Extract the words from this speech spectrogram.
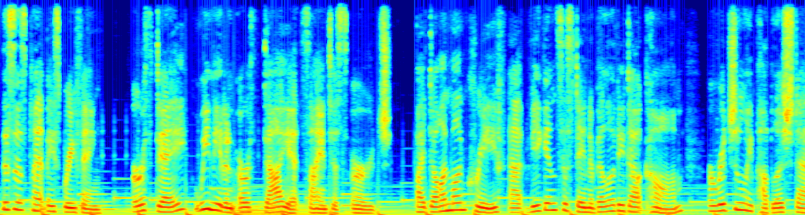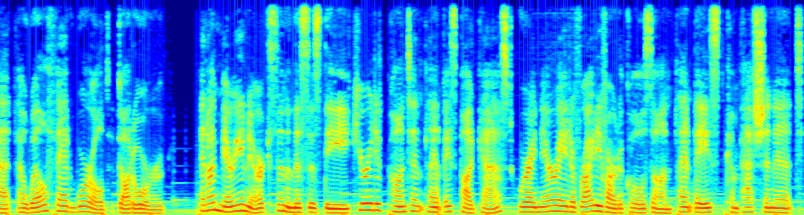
This is Plant Based Briefing Earth Day We Need an Earth Diet, Scientists Urge by Dawn Moncrief at vegansustainability.com, originally published at a awellfedworld.org. And I'm Marian Erickson, and this is the curated content plant based podcast where I narrate a variety of articles on plant based, compassionate,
